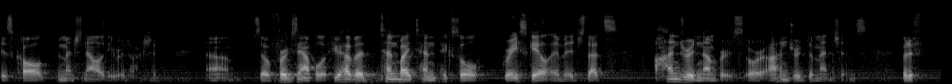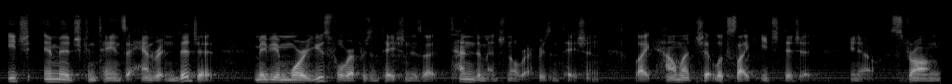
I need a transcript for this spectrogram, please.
is called dimensionality reduction. Um, so for example, if you have a 10 by 10 pixel grayscale image, that's 100 numbers or 100 dimensions. But if each image contains a handwritten digit, maybe a more useful representation is a 10-dimensional representation, like how much it looks like each digit. you know, strong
